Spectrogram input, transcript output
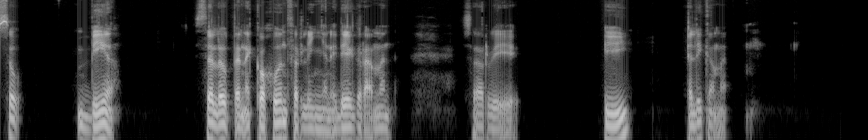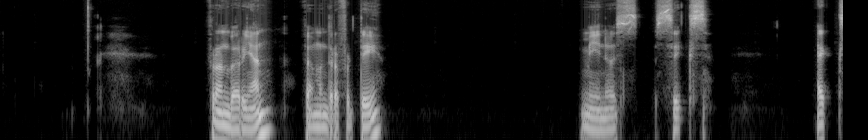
Så B. Ställ upp en ekvation för linjen i diagrammen. Så har vi Y är lika med från början 540 minus 6 x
